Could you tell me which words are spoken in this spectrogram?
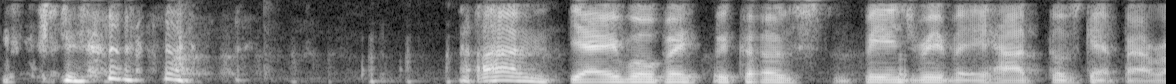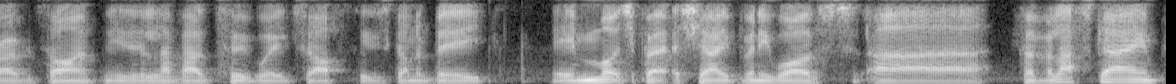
um, yeah, he will be because the injury that he had does get better over time. He'll have had two weeks off. He's going to be in much better shape than he was uh, for the last game.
